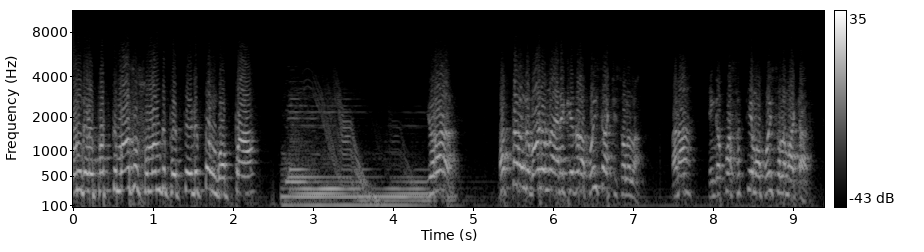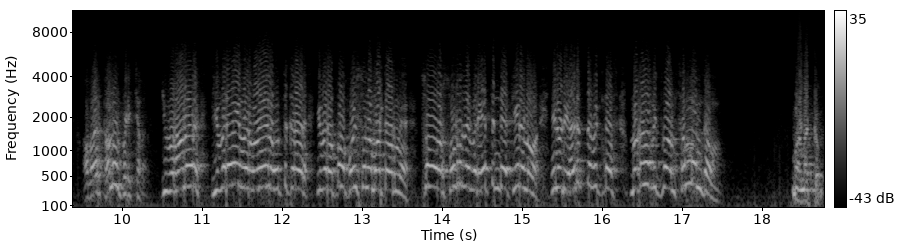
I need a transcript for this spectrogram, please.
உங்களை பத்து மாசம் சுமந்து பெத்தெடுத்த உங்க அப்பா. யுவர் ஆனர் மத்தவங்க வேணும்னா எனக்கு எதிராக பொய் சாட்சி சொல்லலாம். ஆனா எங்க அப்பா சத்தியமா பொய் சொல்ல மாட்டார். அவர் படிச்சவர். இவர் இவரே இவர் வாயால ஒத்துக்கிறார். இவர் அப்பா போய் சொல்ல மாட்டாருன்னு சோ அவர் சொல்றதை இவர் ஏத்துண்டே தீரணும். என்னுடைய அடுத்த விட்னஸ் மகா வித்வான் சம்பந்தம். வணக்கம்.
